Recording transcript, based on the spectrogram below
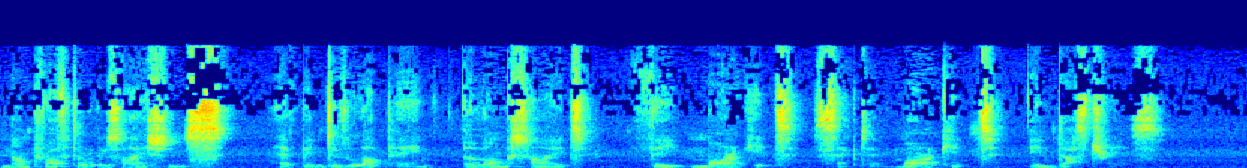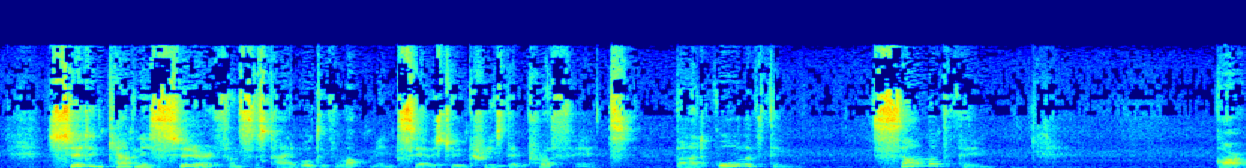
non-profit organizations have been developing alongside the market sector, market industries. Certain companies serve on sustainable development so as to increase their profit, but not all of them. Some of them are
